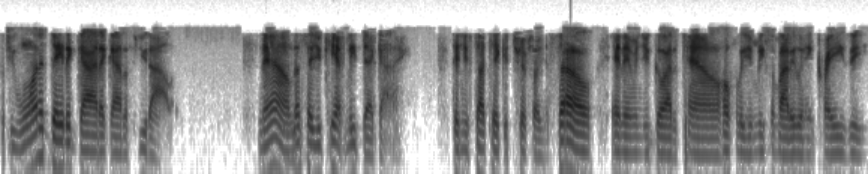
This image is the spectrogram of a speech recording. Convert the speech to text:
But you want to date a guy that got a few dollars. Now, let's say you can't meet that guy. Then you start taking trips on yourself and then when you go out of town, hopefully you meet somebody who ain't crazy.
